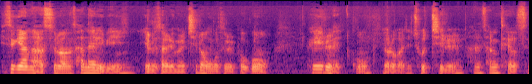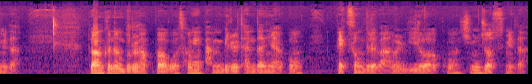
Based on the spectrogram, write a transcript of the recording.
히스기야는 아수르 왕 사네립이 예루살렘을 치러 온 것을 보고 회의를 했고 여러 가지 조치를 한 상태였습니다. 또한 그는 물을 확보하고 성의 방비를 단단히 하고 백성들의 마음을 위로하고 힘주었습니다.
